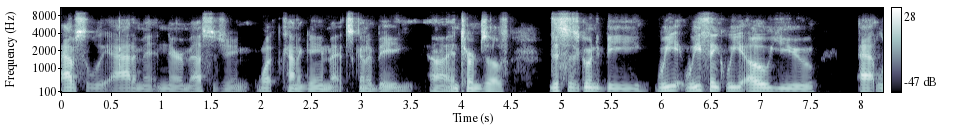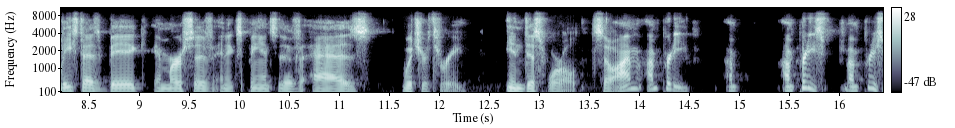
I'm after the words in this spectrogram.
absolutely adamant in their messaging what kind of game that's going to be uh, in terms of this is going to be we we think we owe you at least as big, immersive, and expansive as Witcher 3. in this world. So I'm I'm pretty I'm I'm pretty I'm pretty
